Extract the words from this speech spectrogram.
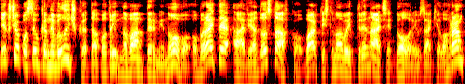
Якщо посилка невеличка та потрібна вам терміново, обирайте авіадоставку. Вартість становить 13 доларів за кілограм,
